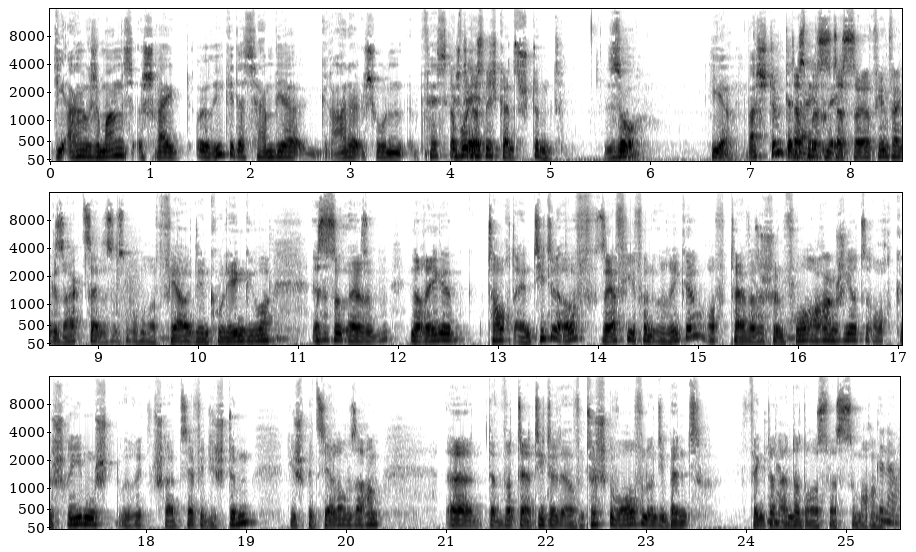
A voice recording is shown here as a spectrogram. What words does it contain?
die Arrangements schreibt Ulrike, das haben wir gerade schon festgestellt. Obwohl das nicht ganz stimmt. So, hier, was stimmt denn das da muss, nicht? Das soll auf jeden Fall gesagt sein, das ist auch noch fair den Kollegen gegenüber. Es ist so, also in der Regel taucht ein Titel auf, sehr viel von Ulrike, oft teilweise schon vorarrangiert, auch geschrieben. Ulrike schreibt sehr viel die Stimmen, die spezielleren Sachen. Äh, da wird der Titel auf den Tisch geworfen und die Band fängt dann genau. an, daraus was zu machen. Genau.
